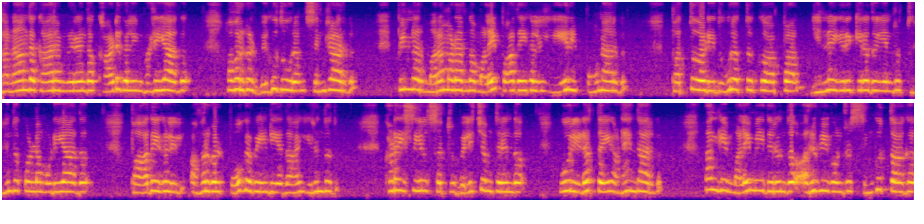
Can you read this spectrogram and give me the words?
கனாந்தகாரம் நிறைந்த காடுகளின் வழியாக அவர்கள் வெகு தூரம் சென்றார்கள். பின்னர் மரமடர்ந்த மலைப்பாதைகளில் ஏறி போனார்கள். பத்து அடி தூரத்துக்கு அப்பால் என்ன இருக்கிறது என்று தெரிந்து கொள்ள முடியாத பாதைகளில் அவர்கள் போக வேண்டியதாய் இருந்தது. கடைசியில் சற்று வெளிச்சம் தெரிந்த ஓர் இடத்தை அடைந்தார்கள். அங்கே மலை மீதிருந்து அருவி ஒன்று செங்குத்தாக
